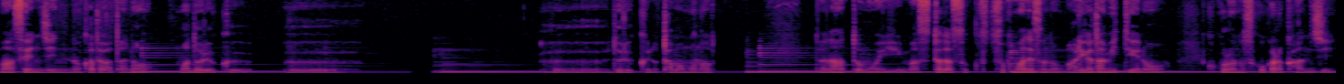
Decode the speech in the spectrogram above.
まあ、先人の方々の、まあ、努力努力の賜物だなと思います。ただそこまでそのありがたみっていうのを心の底から感じ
